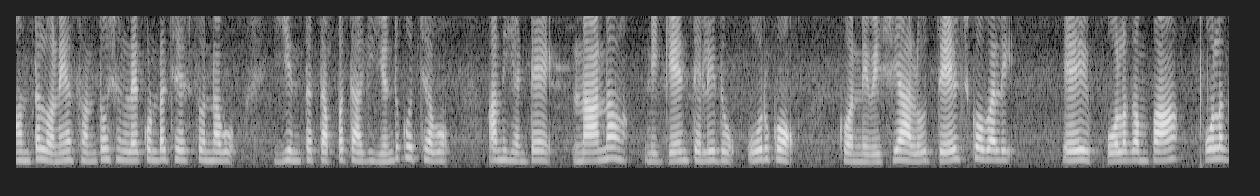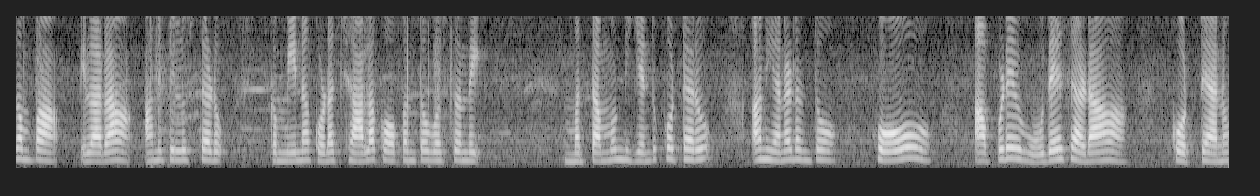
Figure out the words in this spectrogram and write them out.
అంతలోనే సంతోషం లేకుండా చేస్తున్నావు. ఇంత తప్ప తాగి ఎందుకు వచ్చావు అని అంటే నాన్న నీకేం తెలీదు. ఊరుకో. కొన్ని విషయాలు తేల్చుకోవాలి. ఏ పూలగంప పూలగంప ఇలా రా అని పిలుస్తాడు. ఇక మీనా కూడా చాలా కోపంతో వస్తుంది. మా తమ్ముడిని ఎందుకు కొట్టారు? అని అనడంతో హో అప్పుడే ఊదేశాడా? కొట్టాను.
